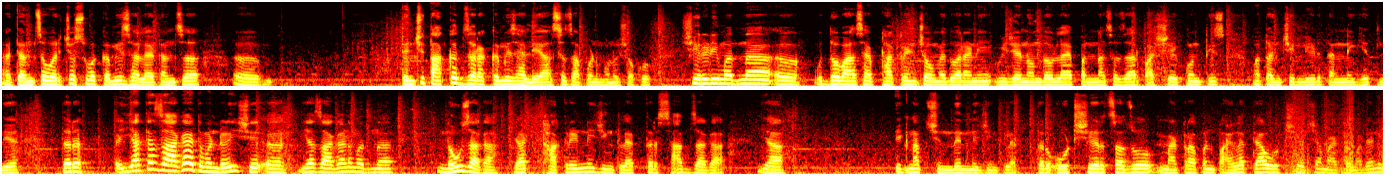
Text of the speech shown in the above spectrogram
आहेत त्यांचं वर्चस्व कमी झालं आहे त्यांचं त्यांची ताकद जरा कमी झाली आहे असंच आपण म्हणू शकू. शिर्डीमधनं उद्धव बाळासाहेब ठाकरेंच्या उमेदवारांनी विजय नोंदवला आहे पन्नास हजार पाचशे एकोणतीस मतांची लीड त्यांनी घेतली आहे. तर या त्या जागा आहेत मंडळी. शे या जागांमधनं नऊ जागा या ठाकरेंनी जिंकल्यात तर सात जागा या एकनाथ शिंदेंनी जिंकल्यात. तर ओट शेअरचा जो मॅटर आपण पाहिला त्या ओट शेअरच्या मॅटरमध्ये आणि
